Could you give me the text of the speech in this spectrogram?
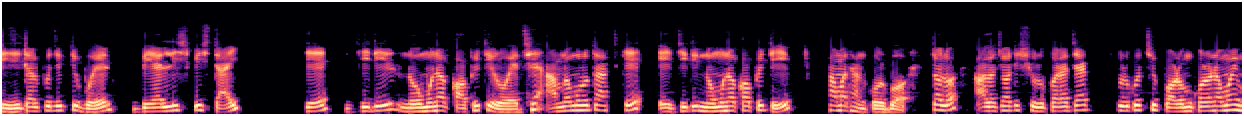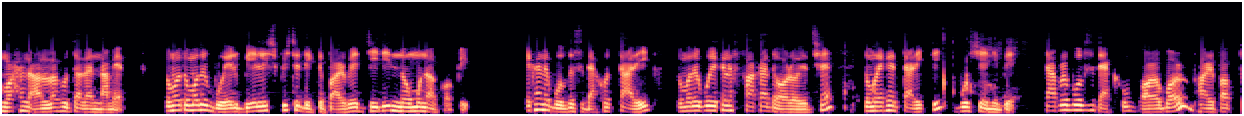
ডিজিটাল প্রযুক্তি বইয়ের বিয়াল্লিশ পৃষ্ঠায় যে জিডির নমুনা কপিটি রয়েছে। আমরা মূলত আজকে এই জিডির নমুনা কপিটি সমাধান করব। চলো আলোচনাটি শুরু করা যাক। শুরু করছি পরম করুণাময় মহান আল্লাহ তাআলার নামে। তোমরা তোমাদের বইয়ের বিয়াল্লিশ পৃষ্ঠা দেখতে পারবে জিডির নমুনা কপি। এখানে বলতেছে, দেখো, তারিখ। তোমাদের বই এখানে ফাঁকা দেওয়া রয়েছে। তোমরা এখানে তারিখটি বসিয়ে নিবে। তারপর বলতেছে, দেখো, বরাবর ভারপ্রাপ্ত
